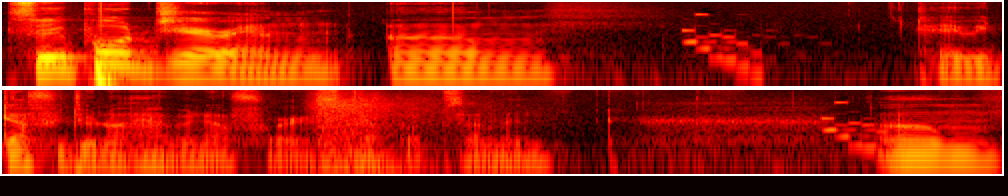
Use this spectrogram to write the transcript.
So we pulled Jiren. Um, okay, we definitely do not have enough for a step up summon. Um,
